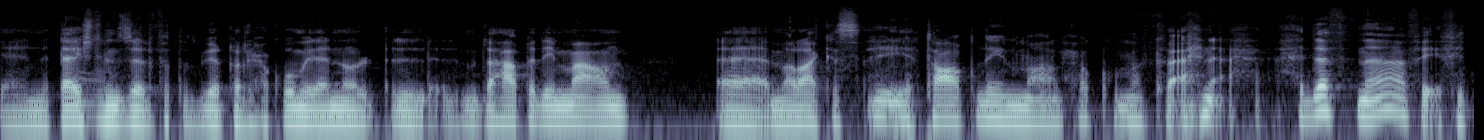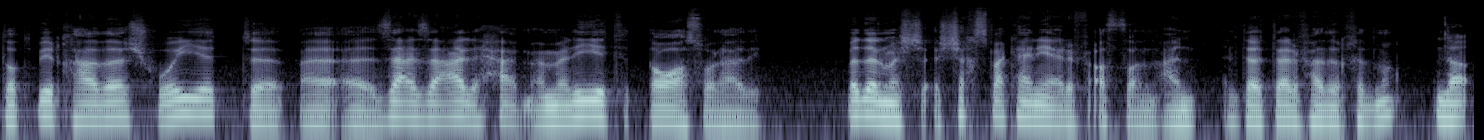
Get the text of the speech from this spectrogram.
يعني النتائج. تنزل في التطبيق الحكومي لأنه ال- المتعاقدين معهم آه، مراكز صحيه متعاقدين مع الحكومة. فإحنا حدثنا في, في التطبيق هذا شوية آه، آه، زعزعة لعمليه التواصل هذه. بدل ما الش- الشخص ما كان يعرف أصلا عن أنت تعرف هذه الخدمة؟ لا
